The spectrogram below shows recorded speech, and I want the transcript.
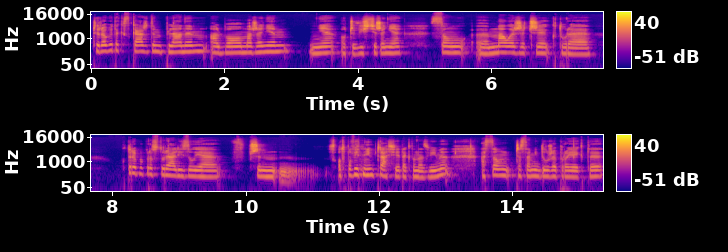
Czy robię tak z każdym planem albo marzeniem? Nie, oczywiście, że nie. Są e, małe rzeczy, które które po prostu realizuję w, przy, w odpowiednim czasie, tak to nazwijmy, a są czasami duże projekty,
